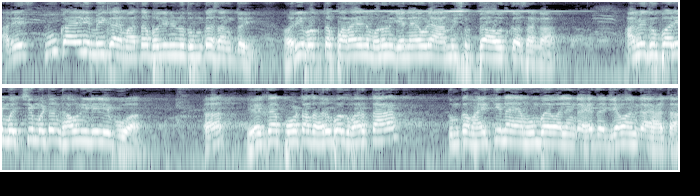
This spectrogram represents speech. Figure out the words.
अरे तू काय नाही मी काय? माता भगिनीनं तुमका सांगतोय. हरिभक्त परायण म्हणून घेण्या एवढे आम्ही शुद्ध आहोत का सांगा? आम्ही दुपारी मच्छी मटण खाऊन इलेले बुवा. हा? हे काय पोटात हरबग भरता? तुमका माहिती नाही मुंबईवाल्यांका ह्याचं जेवण काय हाता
